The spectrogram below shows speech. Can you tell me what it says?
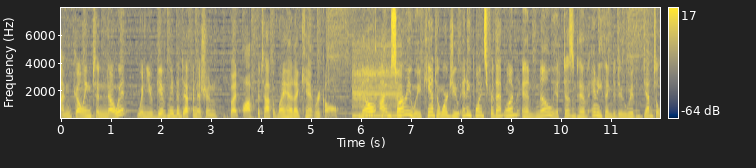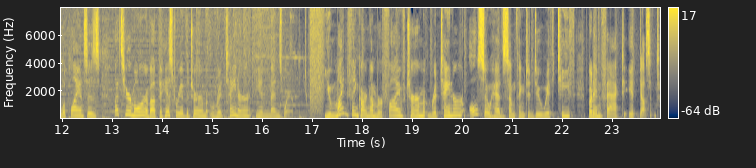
I'm going to know it when you give me the definition, but off the top of my head, I can't recall. No, I'm sorry, we can't award you any points for that one, and no, it doesn't have anything to do with dental appliances. Let's hear more about the history of the term retainer in menswear. You might think our number 5 term, retainer, also had something to do with teeth, but in fact it doesn't.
